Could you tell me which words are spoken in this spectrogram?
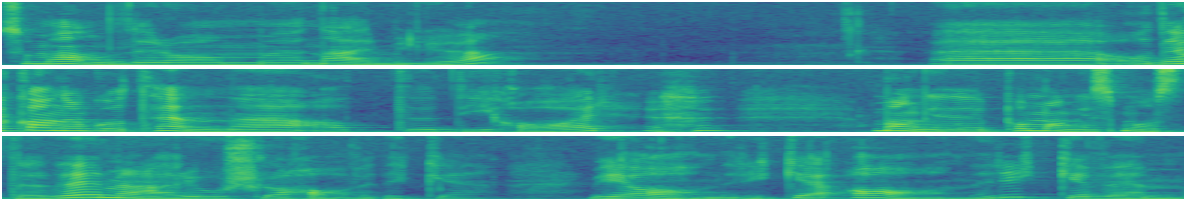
som handler om eh, nærmiljøet. Eh, og det kan jo godt hende at de har mange, på mange småsteder, men her i Oslo har vi det ikke. Vi aner ikke, aner ikke hvem,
